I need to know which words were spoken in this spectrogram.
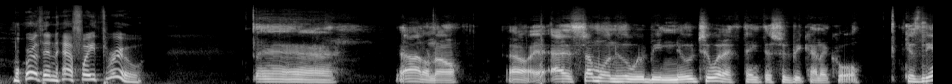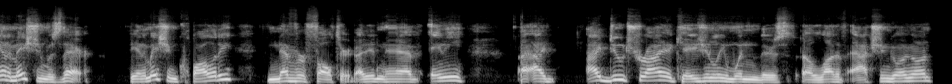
more than halfway through. Eh, I don't know. Oh, as someone who would be new to it, I think this would be kind of cool because the animation was there. The animation quality never faltered. I didn't have any. I, I I do try occasionally when there's a lot of action going on.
